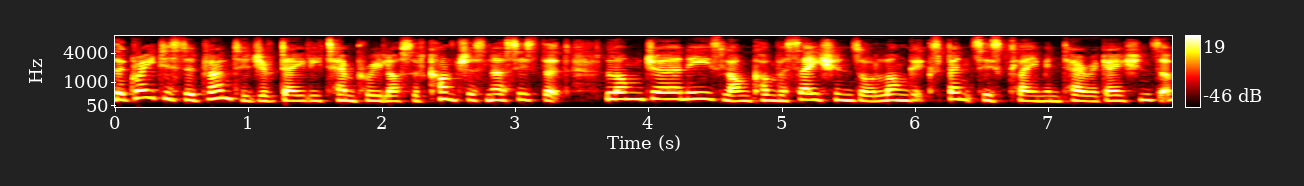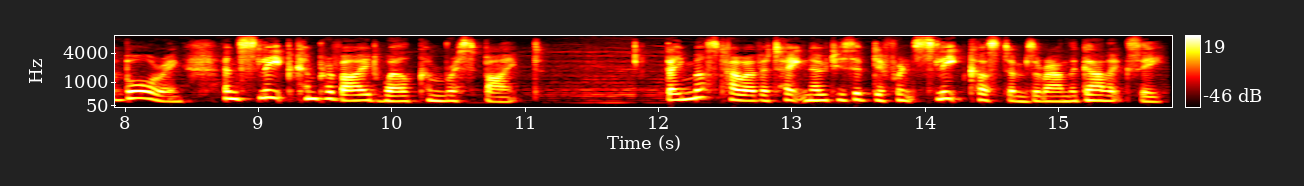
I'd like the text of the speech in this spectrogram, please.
the greatest advantage of daily temporary loss of consciousness is that long journeys, long conversations, or long expenses claim interrogations are boring, and sleep can provide welcome respite. They must, however, take notice of different sleep customs around the galaxy.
